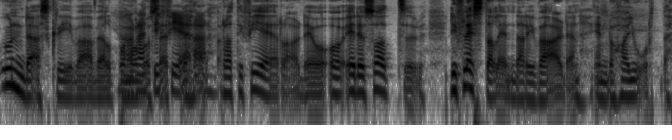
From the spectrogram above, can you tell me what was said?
underskriver väl på ja, något ratifierar. sätt. Ratifierar det. Och, och, är det så att de flesta länder i världen ändå har gjort det?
